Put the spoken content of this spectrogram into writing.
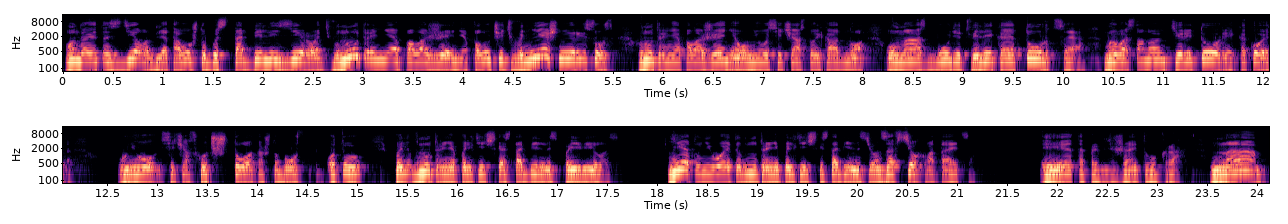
Он это сделал для того, чтобы стабилизировать внутреннее положение, получить внешний ресурс. Внутреннее положение у него сейчас только одно. У нас будет Великая Турция. Мы восстановим территории. Какое-то. У него сейчас хоть что-то, чтобы вот внутренняя политическая стабильность появилась. Нет у него этой внутренней политической стабильности. Он за все хватается. И это приближает его крах. Нам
